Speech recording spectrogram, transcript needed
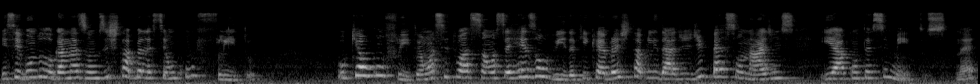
Em segundo lugar, nós vamos estabelecer um conflito. O que é o conflito? É uma situação a ser resolvida que quebra a estabilidade de personagens e acontecimentos. Né?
